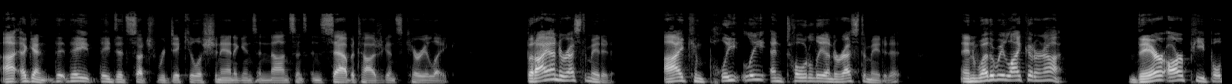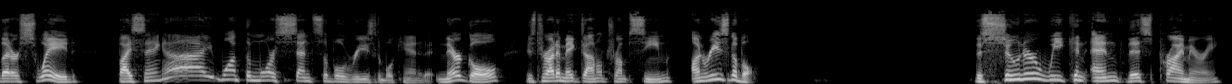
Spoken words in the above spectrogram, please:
Uh, again, they, they, they did such ridiculous shenanigans and nonsense and sabotage against Kari Lake, but I underestimated it. I completely and totally underestimated it. And whether we like it or not, there are people that are swayed by saying, I want the more sensible, reasonable candidate. And their goal is to try to make Donald Trump seem unreasonable. The sooner we can end this primary,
